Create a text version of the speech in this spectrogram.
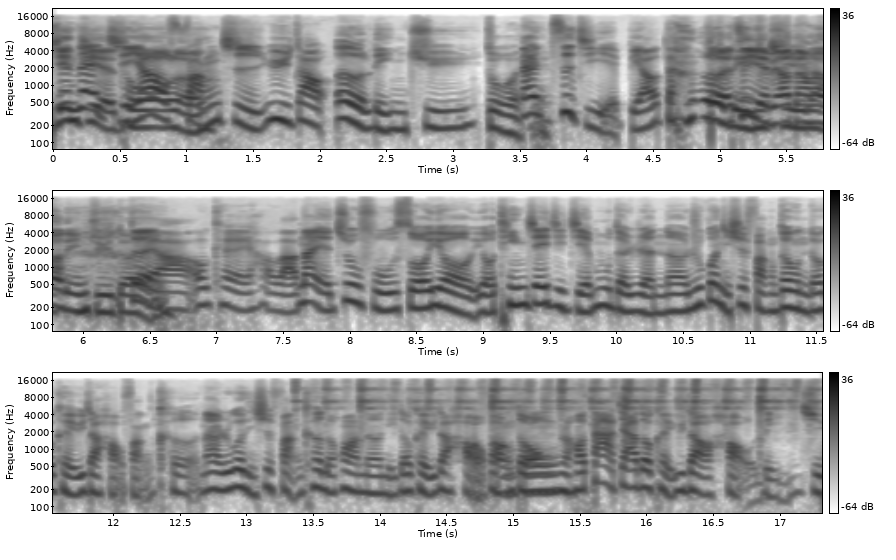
现在只要防止遇到恶邻居，对，但自己也不要当 恶邻居，自己也不要当恶邻居，对，对啊。OK，好了，那也祝福所有有听这一集节目的人呢。如果你是房东，你都可以遇到好房客；那如果你是房客的话呢，你都可以遇到好房东，房东然后大家都可以遇到好邻居。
